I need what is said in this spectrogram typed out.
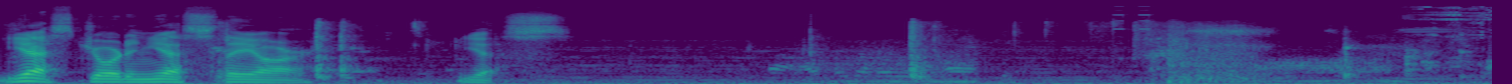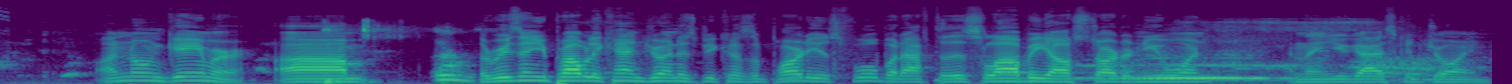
Yes, Jordan. Yes, they are. Yes. Unknown gamer. Um, the reason you probably can't join is because the party is full. But after this lobby, I'll start a new one, and then you guys can join.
